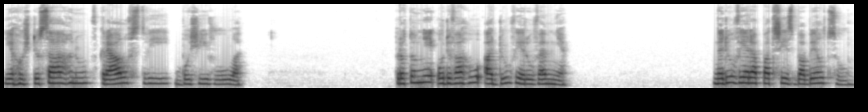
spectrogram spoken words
jehož dosáhnu v království Boží vůle. Proto měj odvahu a důvěru ve mně. Nedůvěra patří s babilcům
